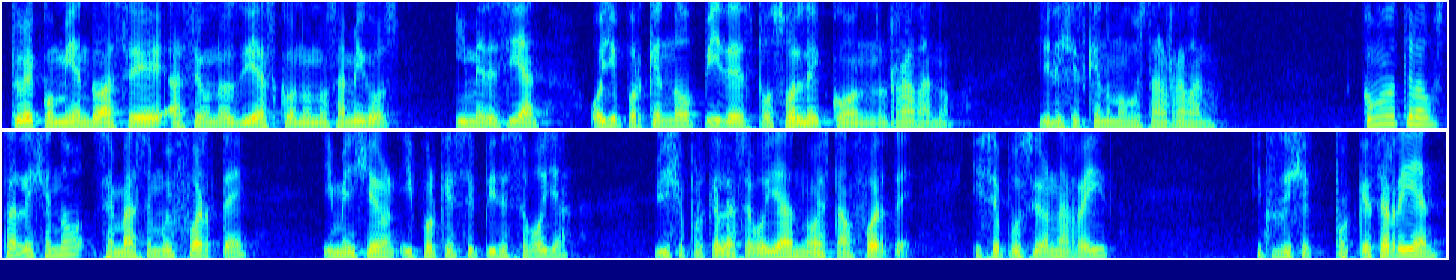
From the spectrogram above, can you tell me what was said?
estuve comiendo hace, hace unos días con unos amigos y me decían, oye, ¿por qué no pides pozole con rábano? Yo le dije, es que no me gusta el rábano. ¿Cómo no te va a gustar? Le dije, no, se me hace muy fuerte. Y me dijeron, ¿y por qué se pide cebolla? Y dije, porque la cebolla no es tan fuerte. Y se pusieron a reír. Y entonces dije, ¿por qué se ríen?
